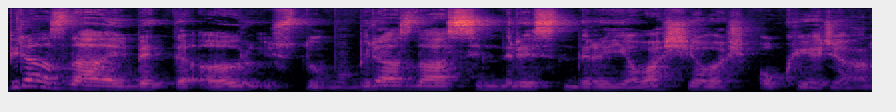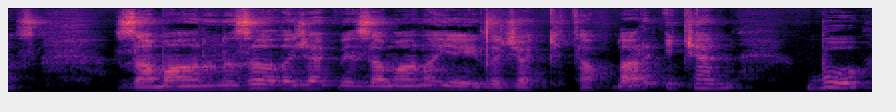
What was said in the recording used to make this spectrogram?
biraz daha elbette ağır üslubu, biraz daha sindire sindire yavaş yavaş okuyacağınız, zamanınızı alacak ve zamana yayılacak kitaplar iken bu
